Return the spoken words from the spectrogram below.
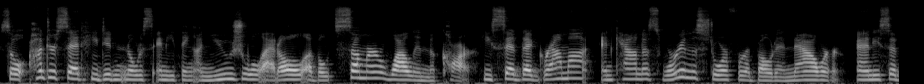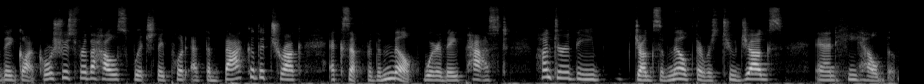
So Hunter said he didn't notice anything unusual at all about Summer while in the car. He said that Grandma and Candus were in the store for about an hour, and he said they got groceries for the house, which they put at the back of the truck, except for the milk, where they passed Hunter the jugs of milk. There was two jugs, and he held them.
